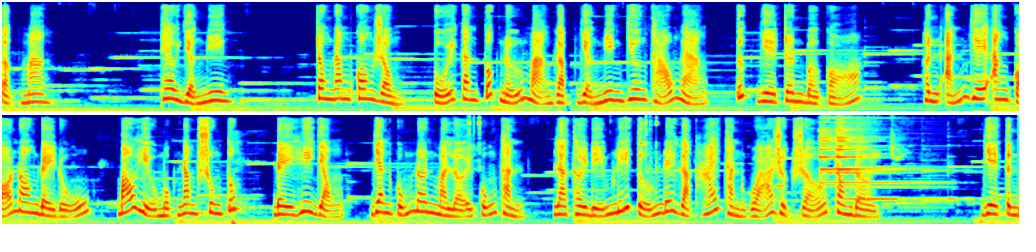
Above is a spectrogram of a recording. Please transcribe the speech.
tật mang theo vận niên. Trong năm con rồng, tuổi canh tuất nữ mạng gặp vận niên dương thảo ngạn, tức dê trên bờ cỏ. Hình ảnh dê ăn cỏ non đầy đủ, báo hiệu một năm sung túc, đầy hy vọng, danh cũng nên mà lợi cũng thành, là thời điểm lý tưởng để gặt hái thành quả rực rỡ trong đời. Về tình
